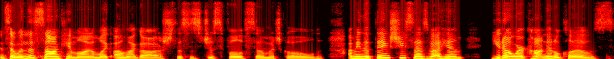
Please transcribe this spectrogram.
And so when this song came along, I'm like, oh my gosh, this is just full of so much gold. I mean, the things she says about him, you don't wear continental clothes.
